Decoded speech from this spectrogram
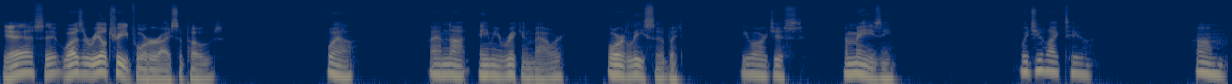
Yes, it was a real treat for her, I suppose. Well, I am not Amy Rickenbauer or Lisa, but you are just amazing. Would you like to, um,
